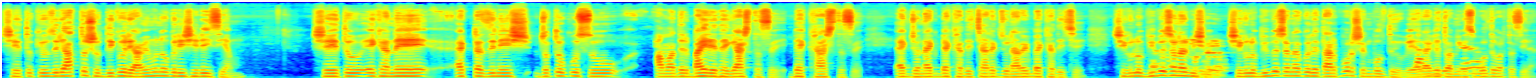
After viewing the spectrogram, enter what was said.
সেহেতু কেউ যদি আত্মশুদ্ধি করে, আমি মনে করি সেটাই সিয়াম। সেহেতু এখানে একটা জিনিস, যত কিছু আমাদের বাইরে থেকে আসতেছে ব্যাখ্যা আসতেছে। একজন এক ব্যাখ্যা দিচ্ছে আরেকজন আরেক ব্যাখ্যা দিচ্ছে। সেগুলো বিবেচনার বিষয়। সেগুলো বিবেচনা করে তারপর সেন বলতে হবে। এর আগে তো আমি কিছু বলতে পারতেছি না।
